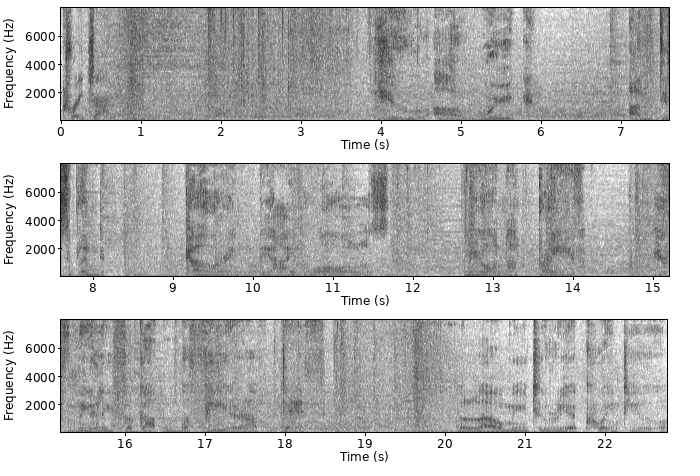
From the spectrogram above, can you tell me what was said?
creature. Undisciplined, cowering behind walls. You're not brave. You've merely forgotten the fear of death. Allow me to reacquaint you.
